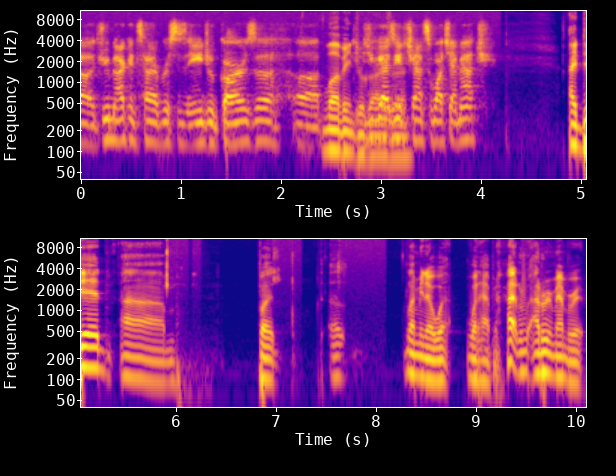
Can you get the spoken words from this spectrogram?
uh, Drew McIntyre versus Angel Garza. Uh, love Angel did you guys Garza. get a chance to watch that match? I did, um, but uh, let me know what what happened. I don't, I don't remember it.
